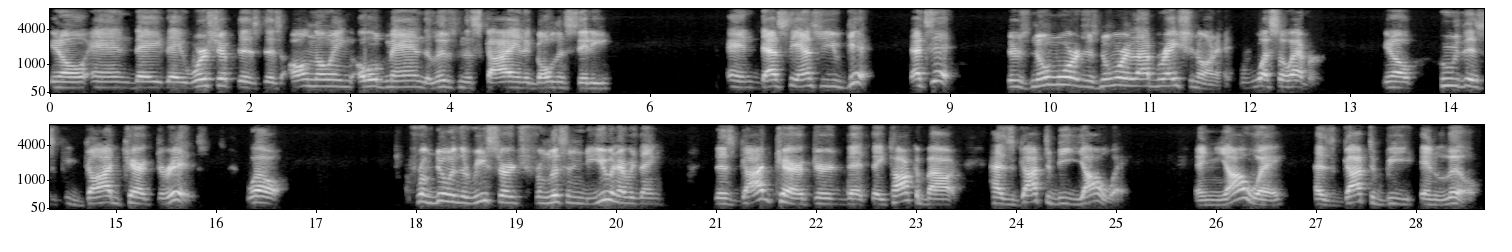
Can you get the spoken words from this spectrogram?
you know, and they they worship this this all knowing old man that lives in the sky in a golden city, and that's the answer you get. That's it. There's no more. There's no more elaboration on it whatsoever. You know who this God character is. Well, from doing the research, from listening to you and everything, this God character that they talk about has got to be Yahweh, and Yahweh has got to be Enlil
